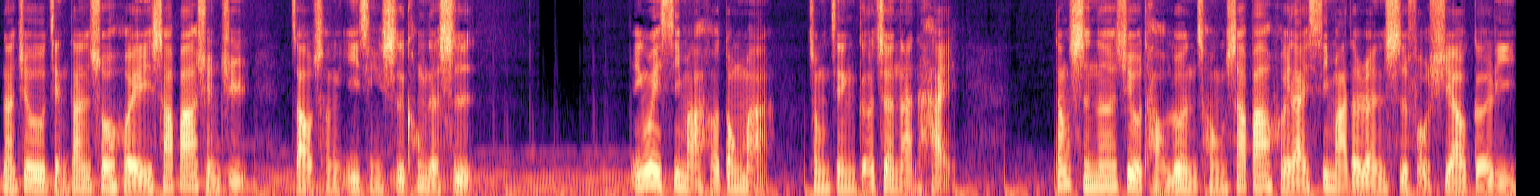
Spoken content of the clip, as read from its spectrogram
那就简单说回沙巴选举造成疫情失控的事，因为西马和东马中间隔着南海，当时呢就有讨论从沙巴回来西马的人是否需要隔离，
